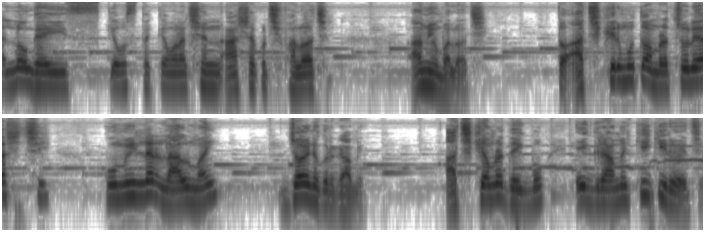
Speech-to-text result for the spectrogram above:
হ্যালো গাইস, কি অবস্থা? কেমন আছেন? আশা করছি ভালো আছেন। আমিও ভালো আছি। তো আজকের মতো আমরা চলে আসছি কুমিল্লার লালমাই জয়নগর গ্রামে। আজকে আমরা দেখব এই গ্রামে কি কি রয়েছে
